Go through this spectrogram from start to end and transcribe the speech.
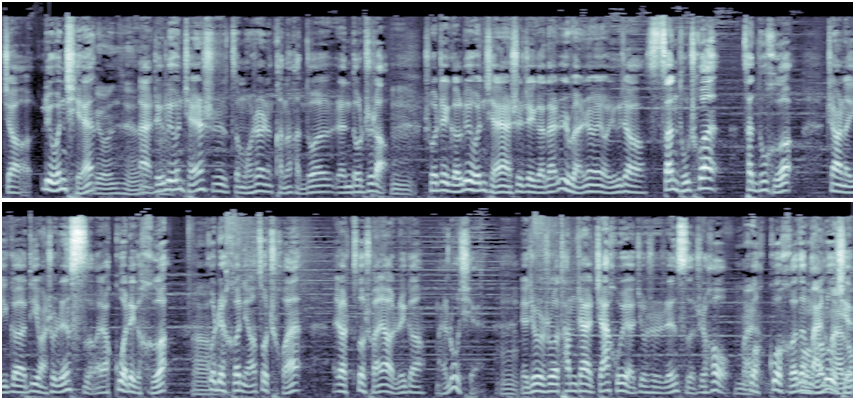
叫六文钱。六文钱，哎，这个六文钱是怎么回事呢？可能很多人都知道，嗯，说这个六文钱啊，是这个在日本认为有一个叫三途川、三途河这样的一个地方，说人死了要过这个河，嗯，过这河你要坐船，要坐船要有这个买路钱。嗯也就是说，他们家的家徽啊，就是人死之后过过河的买路钱。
